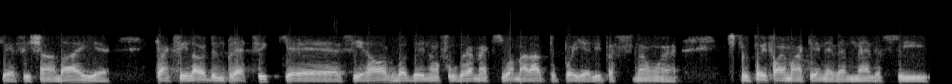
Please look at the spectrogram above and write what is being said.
ses chandails quand c'est l'heure d'une pratique, euh, c'est rare qu'il va dire non, il faut vraiment qu'il soit malade pour pas y aller parce que sinon, euh, tu peux pas y faire manquer un événement. C'est,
